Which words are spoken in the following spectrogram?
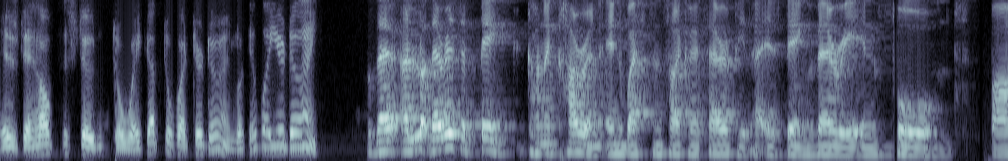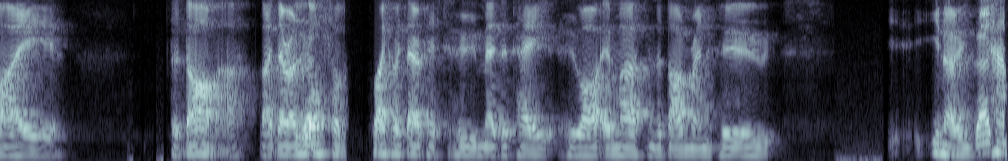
Is to help the student to wake up to what they're doing look at what you're doing well, there, there is a big kind of current in western psychotherapy that is being very informed by the dharma like there are a yes. lot of psychotherapists who meditate who are immersed in the dharma and who you know, That's, channel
